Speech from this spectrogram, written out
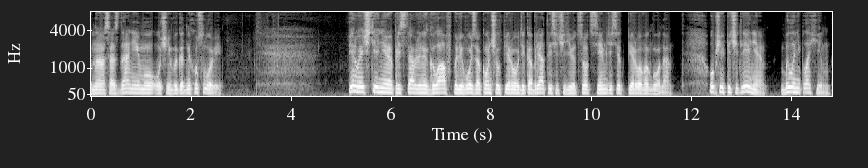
на создание ему очень выгодных условий. Первое чтение представленных глав Полевой закончил 1 декабря 1971 года. Общее впечатление было неплохим,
